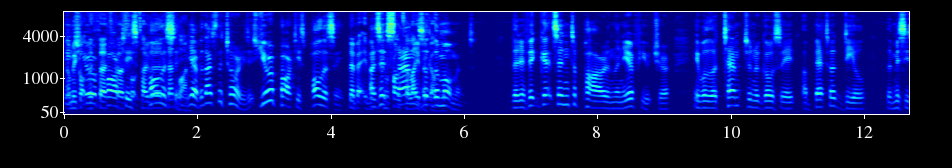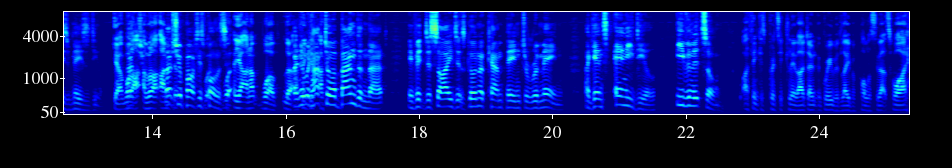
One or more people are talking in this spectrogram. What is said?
and we've got the your 31st party's October policy. deadline. Yeah, but that's the Tories. It's your party's policy, No, but it as it stands at the moment, that if it gets into power in the near future, it will attempt to negotiate a better deal than Mrs May's deal. Yeah, well, that's, I, well, I'm that's your party's well, policy. yeah, and I, well, look, I and it would have I- to abandon that if it decides it's going to campaign to remain against any deal, even its own. I think it's pretty clear that I don't agree with Labour policy. That's why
